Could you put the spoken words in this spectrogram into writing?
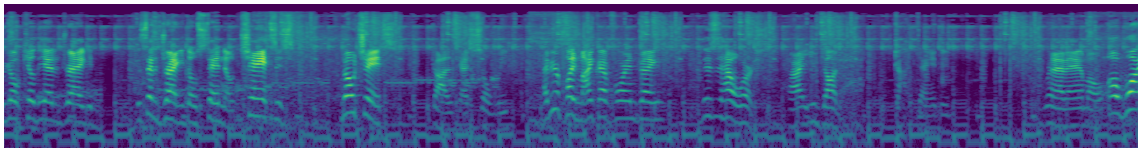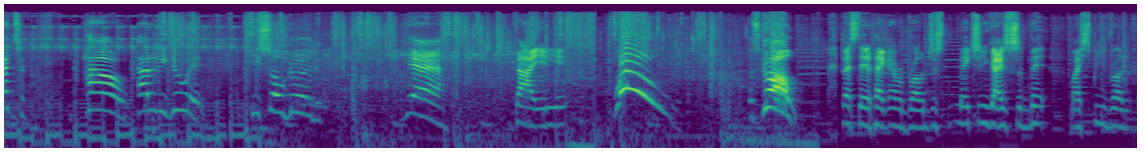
We gonna kill the Ender Dragon. This Ender Dragon don't stand no chances. No chance. God, this guy's so weak. Have you ever played Minecraft before, Ender Dragon? This is how it works. All right, you're done. God dang it, dude. Ran out of ammo. Oh, what? How? How did he do it? He's so good. Yeah. Die, idiot. Woo! Let's go! Best data pack ever, bro. Just make sure you guys submit my speed run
